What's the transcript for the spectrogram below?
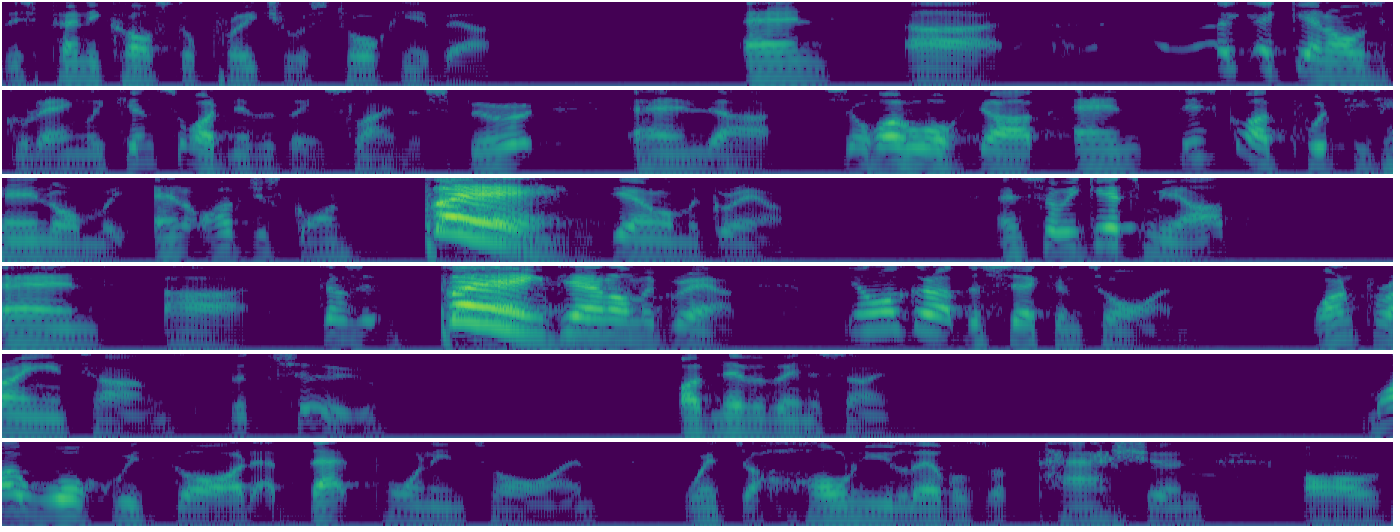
this Pentecostal preacher was talking about. And uh, again, I was a good Anglican, so I'd never been slain the Spirit. And uh, so I walked up, and this guy puts his hand on me, and I've just gone bang down on the ground. And so he gets me up and uh, does it bang down on the ground. You know, I got up the second time, one, praying in tongues, but two, I've never been the same. My walk with God at that point in time went to whole new levels of passion, of,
